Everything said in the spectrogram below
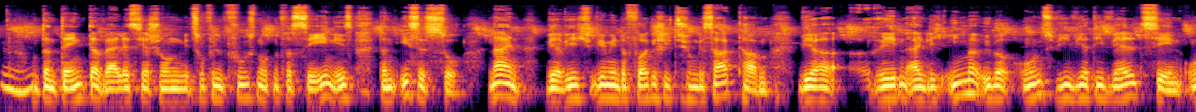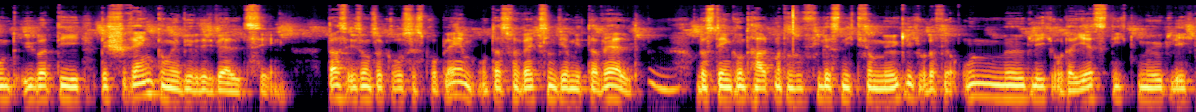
Mhm. Und dann denkt er, weil es ja schon mit so vielen Fußnoten versehen ist, dann ist es so. Nein, wir, wie, ich, wie wir in der Vorgeschichte schon gesagt haben, wir reden eigentlich immer über uns, wie wir die Welt sehen und über die Beschränkungen, wie wir die Welt sehen. Das ist unser großes Problem und das verwechseln wir mit der Welt. Mhm. Und aus dem Grund halten wir dann so vieles nicht für möglich oder für unmöglich oder jetzt nicht möglich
